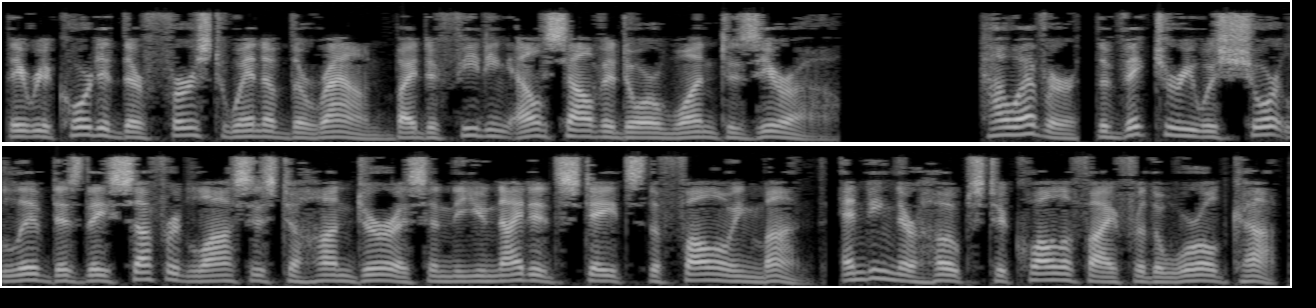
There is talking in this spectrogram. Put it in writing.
they recorded their first win of the round by defeating El Salvador 1–0. However, the victory was short-lived as they suffered losses to Honduras and the United States the following month, ending their hopes to qualify for the World Cup.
